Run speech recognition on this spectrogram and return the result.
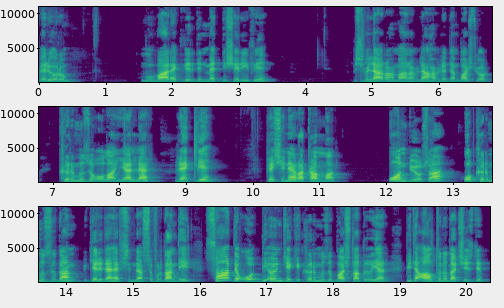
veriyorum. Mübarek virdin metni şerifi. Bismillahirrahmanirrahim. La havleden başlıyor. Kırmızı olan yerler renkli. Peşine rakam var. 10 diyorsa o kırmızıdan, geriden hepsinden sıfırdan değil. Sade o bir önceki kırmızı başladığı yer, bir de altını da çizdim.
